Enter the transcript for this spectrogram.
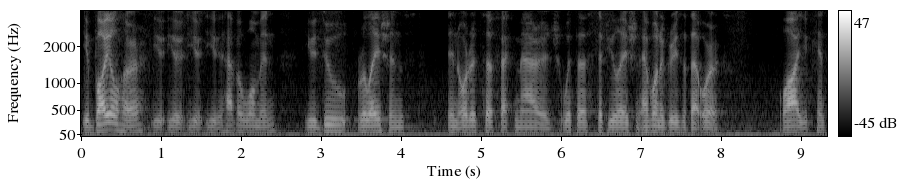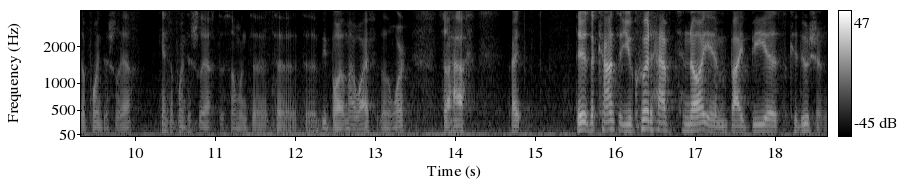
You boil her, you, you, you, you have a woman, you do relations in order to affect marriage with a stipulation. Everyone agrees that that works. Why? You can't appoint a shliach. You can't appoint a shliach to someone to, to, to be boiled my wife. It doesn't work. So how, right? There's a concept. You could have tanoim by bias kedushin,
